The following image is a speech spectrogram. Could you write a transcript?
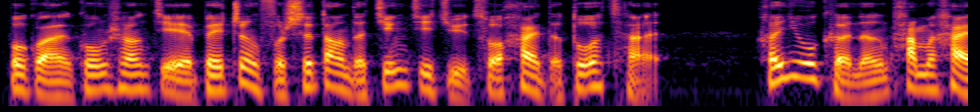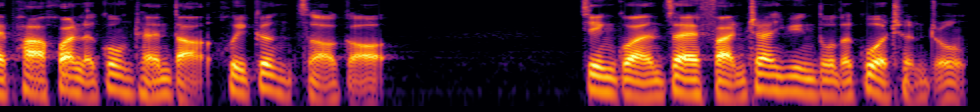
不管工商界被政府适当的经济举措害得多惨，很有可能他们害怕换了共产党会更糟糕。尽管在反战运动的过程中，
